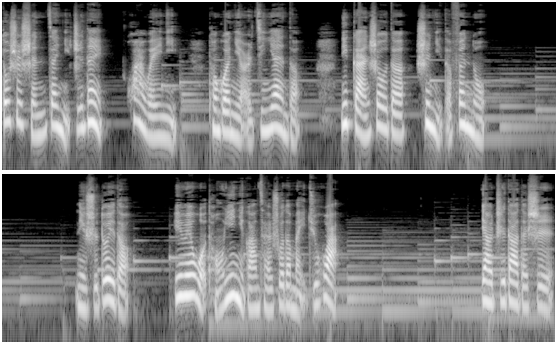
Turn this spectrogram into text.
都是神在你之内化为你，通过你而经验的。你感受的是你的愤怒，你是对的。因为我同意你刚才说的每句话。要知道的是，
